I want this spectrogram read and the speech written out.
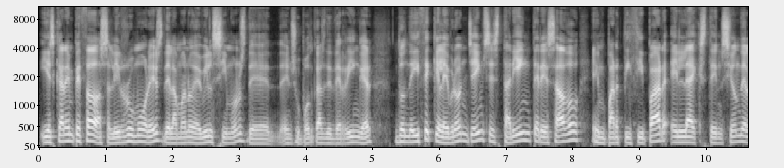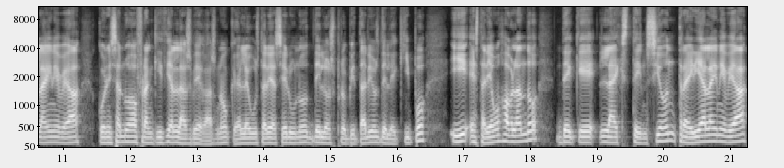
Y es que han empezado a salir rumores de la mano de Bill Simmons de, en su podcast de The Ringer, donde dice que LeBron James estaría interesado en participar en la extensión de la NBA con esa nueva franquicia en Las Vegas, ¿no? Que a él le gustaría ser uno de los propietarios del equipo y estaríamos hablando de que la extensión traería a la NBA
